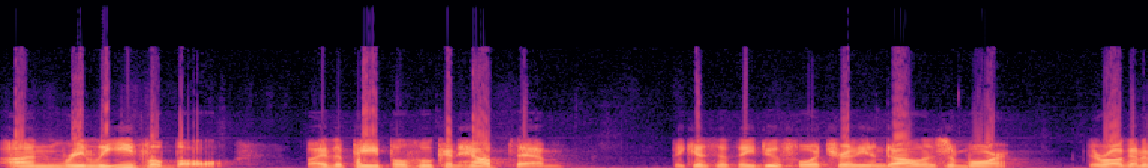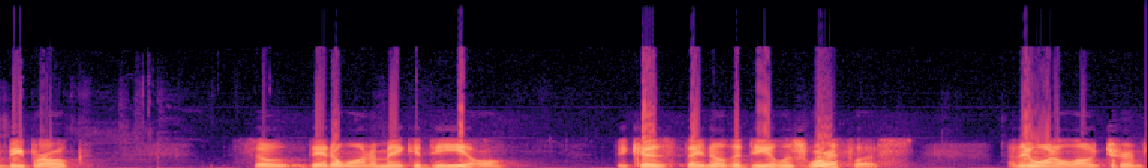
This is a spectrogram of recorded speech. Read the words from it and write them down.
unrelievable by the people who can help them because if they do four trillion dollars or more, they're all going to be broke. So they don't want to make a deal because they know the deal is worthless, and they want a long-term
